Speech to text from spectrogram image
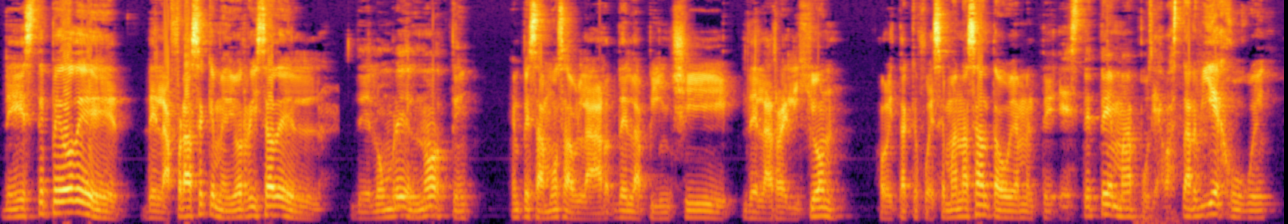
de este pedo de, de la frase que me dio risa del, del hombre del norte, empezamos a hablar de la pinche, de la religión ahorita que fue Semana Santa, obviamente este tema pues ya va a estar viejo, güey.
